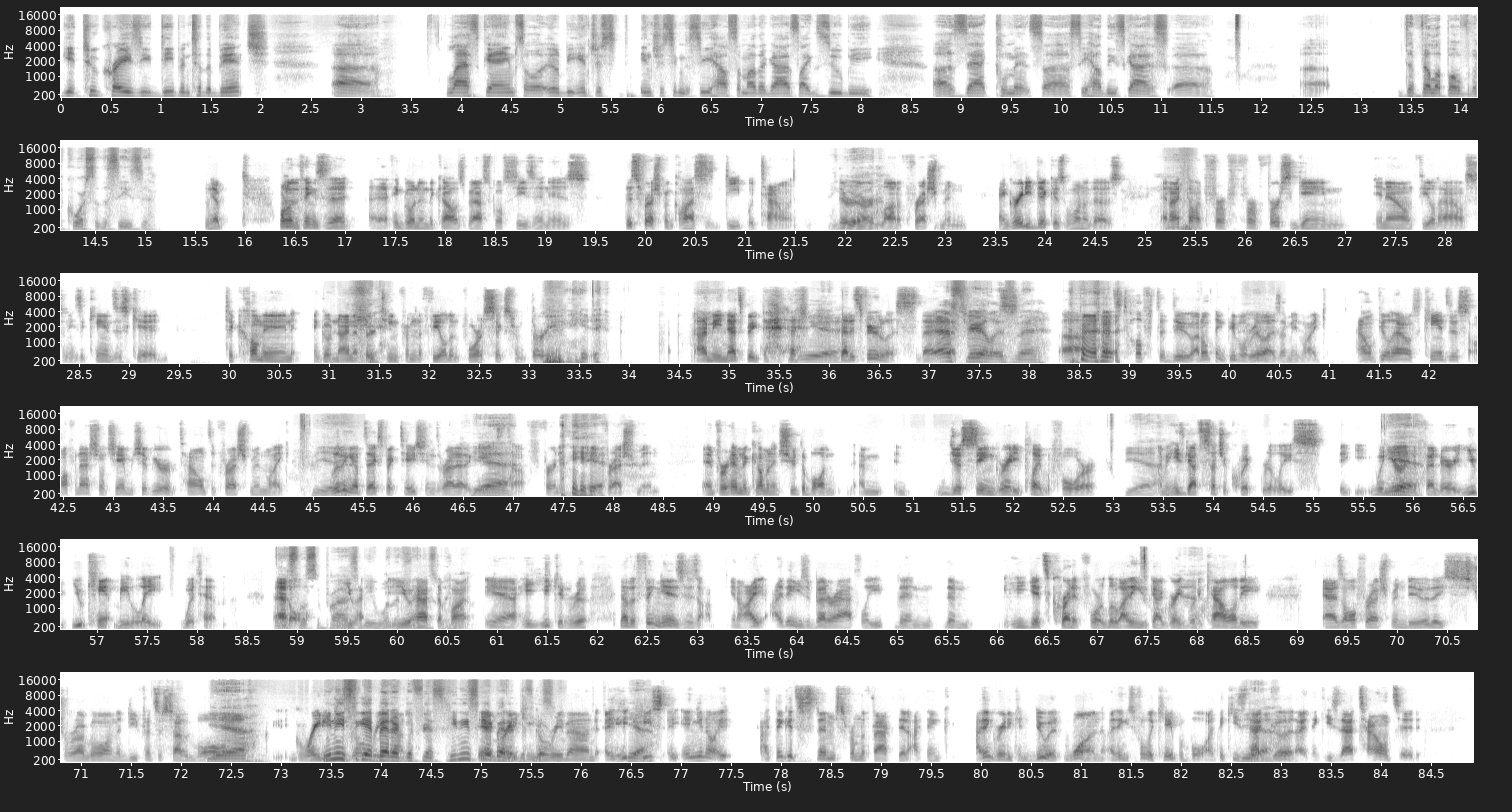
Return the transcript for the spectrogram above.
get too crazy deep into the bench uh, last game. So it'll be interest, interesting to see how some other guys like Zuby, uh, Zach Clemence, uh, see how these guys uh, uh, develop over the course of the season. Yep. One of the things that I think going into the college basketball season is this freshman class is deep with talent. There yeah. are a lot of freshmen, and Gradey Dick is one of those. And I thought for for first game in Allen Fieldhouse, and he's a Kansas kid – to come in and go nine of thirteen from the field and four of six from three. I mean, that's big. That, yeah. that is fearless. That, that's, that's fearless, fearless, man. uh, that's tough to do. I don't think people realize. I mean, like Allen Fieldhouse, Kansas, off a national championship. You're a talented freshman. Like yeah. living up to expectations right out of the yeah. gate is tough for an yeah. freshman. And for him to come in and shoot the ball, and, and just seeing Gradey play before. Yeah, I mean, he's got such a quick release. When you're a defender, you you can't be late with him. That's what surprised you, me. You have to find, yeah, he, he can really. Now the thing is, is you know, I, I think he's a better athlete than than he gets credit for. A little, I think he's got great yeah. verticality, as all freshmen do. They struggle on the defensive side of the ball. Yeah, Gradey. He needs to get rebound. better defense. He needs to yeah, get better. Gradey can go rebound. He, yeah. He's and you know, it, I think it stems from the fact that I think I think Gradey can do it. One, I think he's fully capable. I think he's yeah. that good. I think he's that talented.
